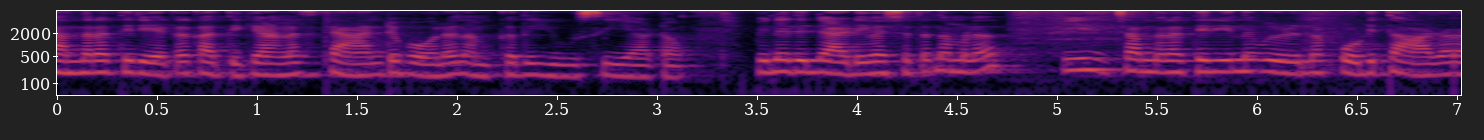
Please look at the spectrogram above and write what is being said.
ചന്ദനത്തിരിയൊക്കെ കത്തിക്കാനുള്ള സ്റ്റാൻഡ് പോലെ നമുക്കിത് യൂസ് ചെയ്യാം കേട്ടോ. പിന്നെ ഇതിന്റെ അടിവശത്ത് നമ്മൾ ഈ ചന്ദനത്തിരിയിൽ നിന്ന് വീഴുന്ന പൊടി താഴെ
